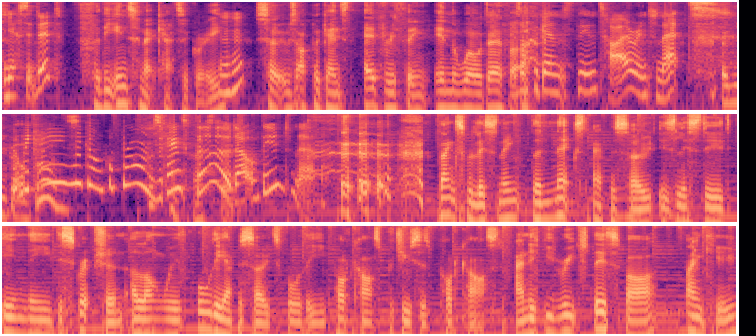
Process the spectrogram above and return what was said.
Yes, it did. for the internet category. So it was up against everything in the world ever. It was Up against the entire internet. And you got we a came, we got, got bronze. We came third out of the internet. Thanks for listening. The next episode is listed in the description along with all the episodes for the Podcast Producers Podcast. And if you've reached this far, thank you.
